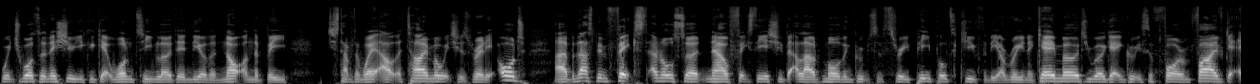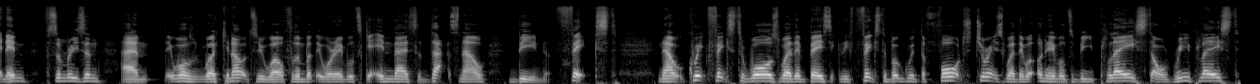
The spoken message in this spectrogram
which was an issue. You could get one team loaded in, the other not, and there'd be just have to wait out the timer, which is really odd. Uh, but that's been fixed, and also now fixed the issue that allowed more than groups of three people to queue for the arena game mode. You were getting groups of four and five getting in for some reason. Um, it wasn't working out too well for them, but they were able to get in there, so that's now been fixed. Now, quick fix to wars where they basically fixed a bug with the fort turrets where they were unable to be placed or replaced.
